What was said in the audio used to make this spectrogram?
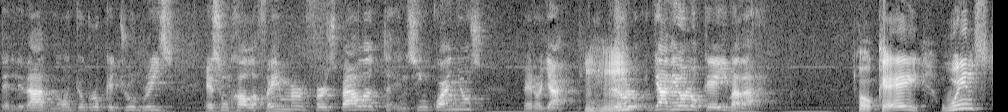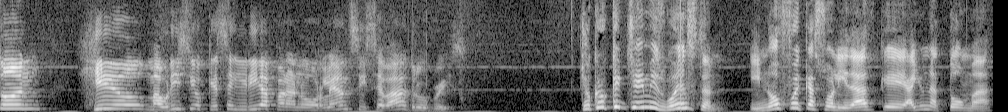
de la edad, ¿no? Yo creo que Drew Brees es un Hall of Famer, first ballot en cinco años, pero ya, cumplió- ya dio lo que iba a dar. Ok, Winston, Hill, Mauricio, ¿qué seguiría para Nueva Orleans si se va Drew Brees? Yo creo que James Winston. Y no fue casualidad que hay una toma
